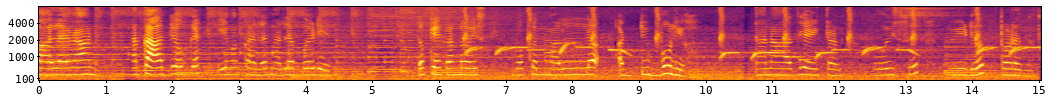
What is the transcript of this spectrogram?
പാലനാണ്. എനിക്ക് ആദ്യമൊക്കെ ഈ മക്കളെ നല്ല പേടിയായിരുന്നു. ഇതൊക്കെ കണ്ടോ? ഇതൊക്കെ നല്ല അടിപൊളിയാണ് ഞാൻ ആദ്യമായിട്ടാണ് വോയിസ് വീഡിയോ പറയുന്നത്.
